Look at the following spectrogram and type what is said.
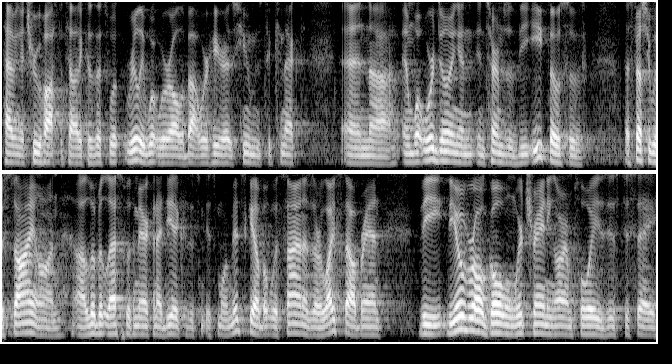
having a true hospitality because that's what, really what we're all about. We're here as humans to connect. And, uh, and what we're doing in, in terms of the ethos of, especially with Scion, a little bit less with American Idea because it's, it's more mid-scale, but with Scion as our lifestyle brand, the, the overall goal when we're training our employees is to say,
